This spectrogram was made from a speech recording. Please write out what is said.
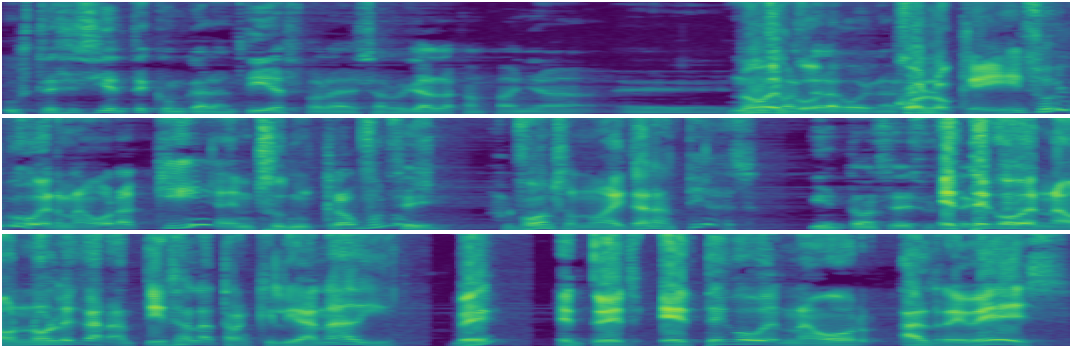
¿Usted se siente con garantías para desarrollar la campaña eh, No, el de la gobernación? con lo que hizo el gobernador aquí en sus micrófonos, Alfonso, no hay garantías. Y entonces usted... Este gobernador no le garantiza la tranquilidad a nadie, ¿ve? Entonces, este gobernador al revés,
